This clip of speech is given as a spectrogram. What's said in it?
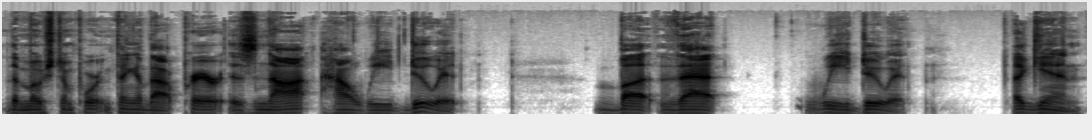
the most important thing about prayer is not how we do it, but that we do it. Again,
